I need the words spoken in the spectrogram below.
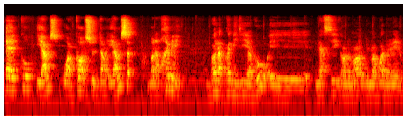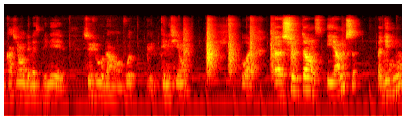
Elko Yams ou encore Sultan Yams. Bon après-midi. Bon après-midi à vous et merci grandement de m'avoir donné l'occasion de m'exprimer ce jour dans votre émission. Ouais. Euh, Sultan Yams, dites-nous,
